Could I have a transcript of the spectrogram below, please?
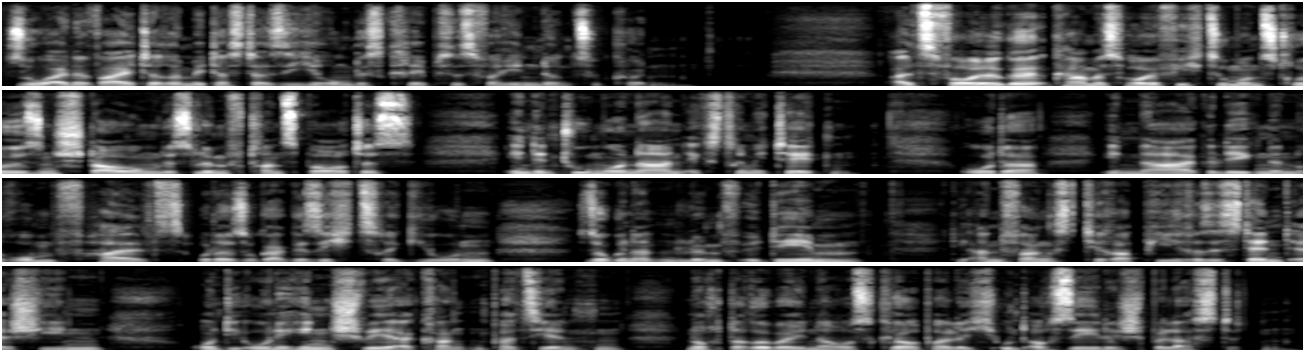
so eine weitere Metastasierung des Krebses verhindern zu können. Als Folge kam es häufig zu monströsen Stauungen des Lymphtransportes in den tumornahen Extremitäten oder in nahegelegenen Rumpf-, Hals- oder sogar Gesichtsregionen, sogenannten Lymphödemen, die anfangs therapieresistent erschienen und die ohnehin schwer erkrankten Patienten noch darüber hinaus körperlich und auch seelisch belasteten.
